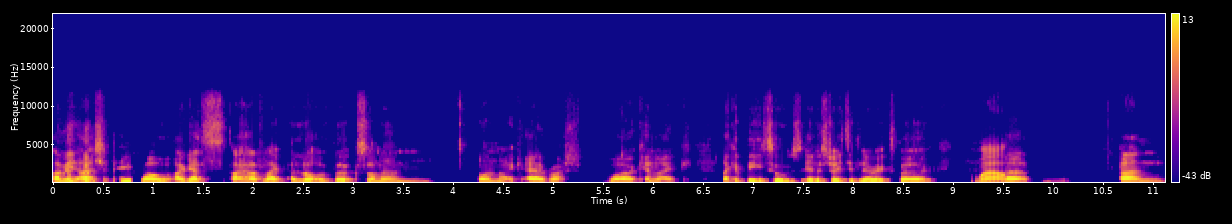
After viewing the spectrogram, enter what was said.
I mean, actually, well, I guess I have like a lot of books on um on like airbrush work and like like a Beatles illustrated lyrics book. Wow. Um, and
